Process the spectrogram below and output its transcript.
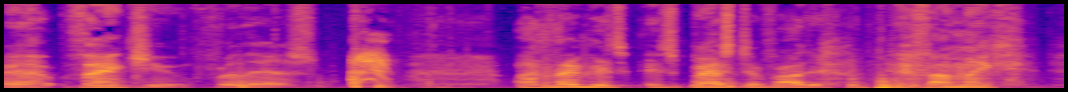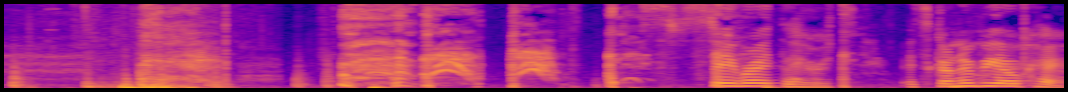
yeah, thank you for this. I think it's, it's best if I, if I make... Stay right there. It's, it's gonna be okay.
